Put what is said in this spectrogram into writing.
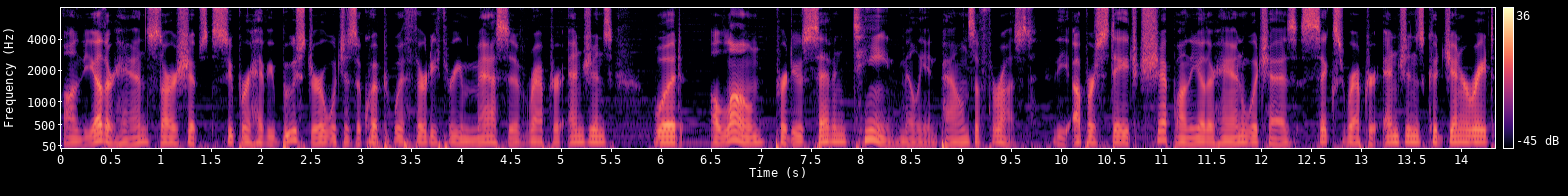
On the other hand, Starship's Super Heavy booster, which is equipped with 33 massive Raptor engines, would alone produce 17 million pounds of thrust. The upper stage ship, on the other hand, which has six Raptor engines, could generate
